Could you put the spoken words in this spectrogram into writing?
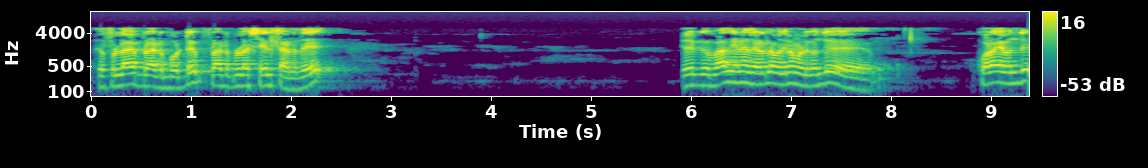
இது ஃபுல்லாகவே பிளாட் போட்டு பிளாட் ஃபுல்லாக சேல்ஸ் ஆனது. இதுக்கு பார்த்தீங்கன்னா இந்த இடத்துல பார்த்திங்கன்னா நம்மளுக்கு வந்து குழாய் வந்து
